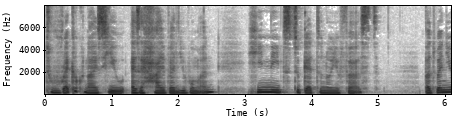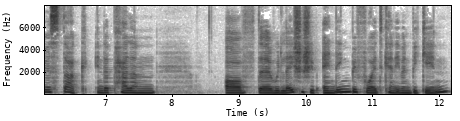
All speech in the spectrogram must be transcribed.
to recognize you as a high value woman, he needs to get to know you first. But when you are stuck in the pattern of the relationship ending before it can even begin,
